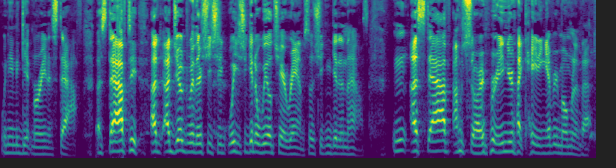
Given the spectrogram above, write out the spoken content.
we need to get Marina staff. A staff to, I, I, joked with her, she should, we should get a wheelchair ramp so she can get in the house. Mm, a staff, I'm sorry, Marina, you're like hating every moment of that.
